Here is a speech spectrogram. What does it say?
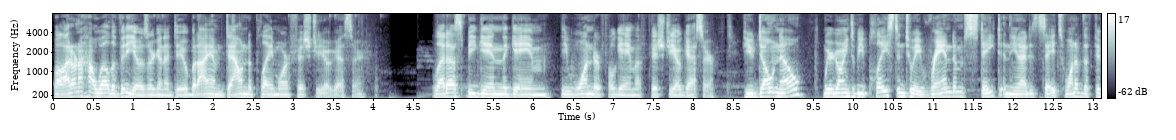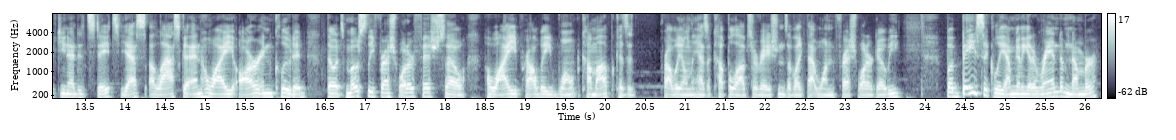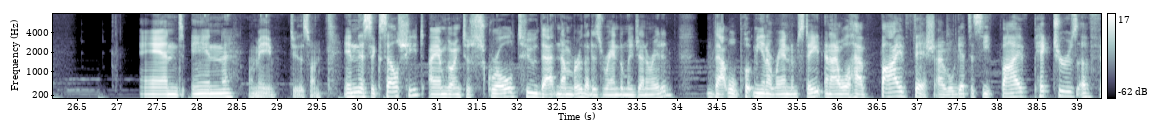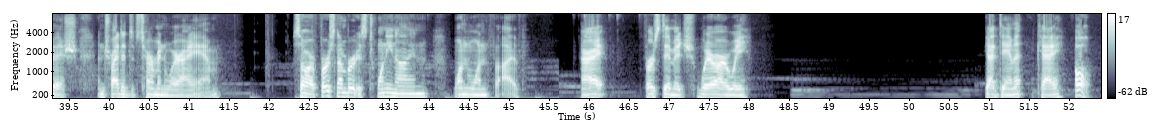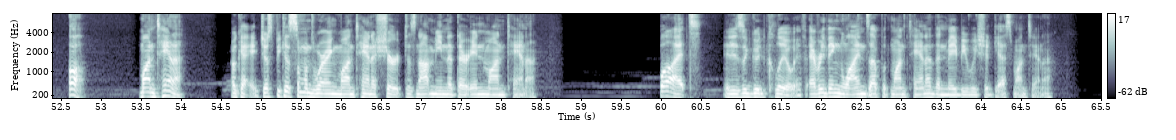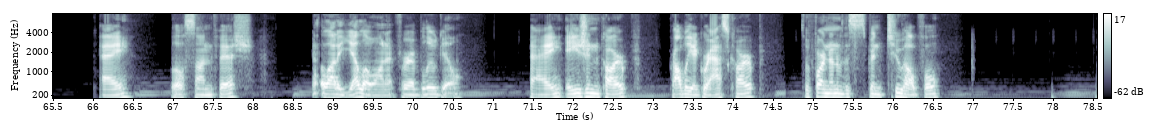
Well, I don't know how well the videos are going to do, but I am down to play more Fish GeoGuessr. Let us begin the game, the wonderful game of Fish GeoGuessr. If you don't know, we're going to be placed into a random state in the United States, one of the 50 United States. Yes, Alaska and Hawaii are included, though it's mostly freshwater fish, so Hawaii probably won't come up because it probably only has a couple observations of like that one freshwater goby. But basically, I'm going to get a random number. And in, let me do this one. In this Excel sheet, I am going to scroll to that number that is randomly generated. That will put me in a random state and I will have five fish. I will get to see five pictures of fish and try to determine where I am. So our first number is 29115. All right, first image. Where are we? God damn it. Okay. Oh, oh, Montana. Okay, just because someone's wearing Montana shirt does not mean that they're in Montana. But it is a good clue. If everything lines up with Montana, then maybe we should guess Montana. Okay, little sunfish. Got a lot of yellow on it for a bluegill. Okay, Asian carp, probably a grass carp. So far, none of this has been too helpful.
